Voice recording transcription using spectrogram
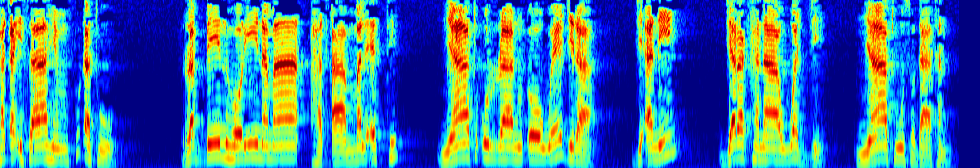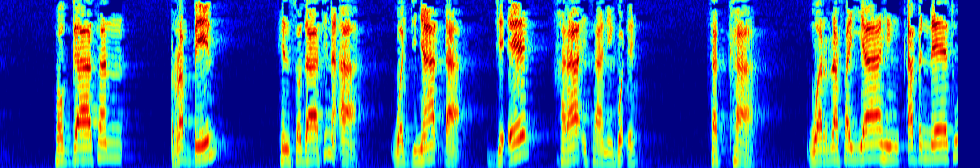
haqa isaa hin fudhatu. Rabbiin horii namaa haqaan mal'etti nyaatu irraa nu dhoowwee jira je'anii jara kanaa wajji nyaatuu sodaatan. Hoggaasan rabbiin hin sodaatina'a wajji nyaadhaa je'ee karaa isaanii godhe takkaa warra fayyaa hin qabneetu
